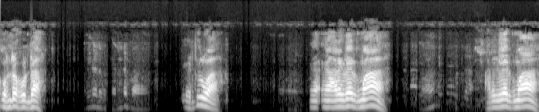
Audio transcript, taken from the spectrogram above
கொண்டா கொண்டா. கண்டப்பா. எடுத்துட்டு வா. ஏ- ஏ, அரை கிலோ இருக்குமா? அரை கிலோ இருக்குமா?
